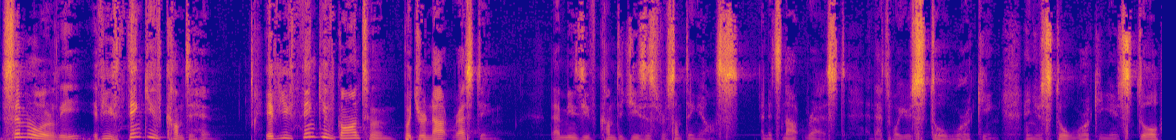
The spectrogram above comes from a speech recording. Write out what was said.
Similarly, if you think you've come to Him, if you think you've gone to Him, but you're not resting, that means you've come to Jesus for something else. and it's not rest. And that's why you're still working and you're still working. You're still,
